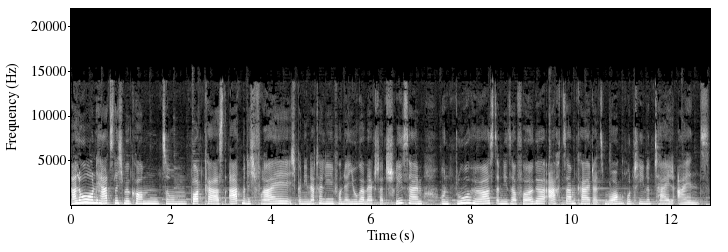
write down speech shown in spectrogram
Hallo und herzlich willkommen zum Podcast Atme dich frei. Ich bin die Nathalie von der Yoga-Werkstatt Schriesheim und du hörst in dieser Folge Achtsamkeit als Morgenroutine Teil 1.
